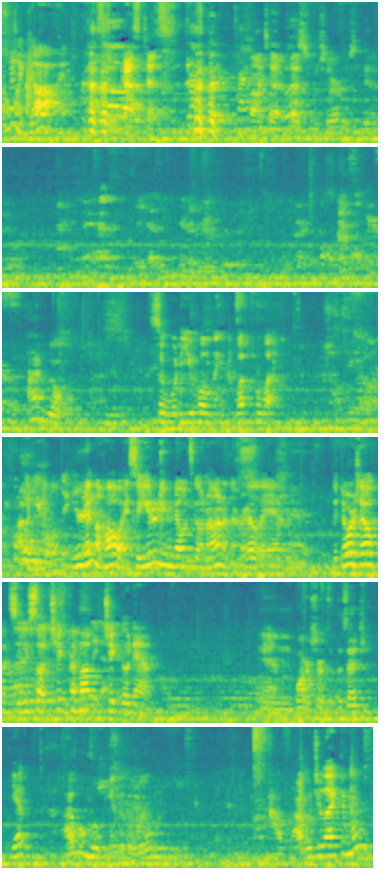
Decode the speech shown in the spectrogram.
Oh my god! So, Past tense. time for- time Contact book. customer service. Get a new one. I will. So what are you holding? What for what? What are you holding? You're in the hallway, so you don't even know what's going on in there, really. I mean, the door's open, so you saw Chick come up, Chick go down. And water starts at this edge. Yep. I will move into the room. How far would you like to move?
